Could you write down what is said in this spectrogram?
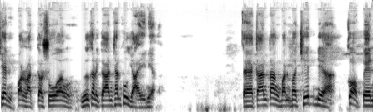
เช่นปลัดกระทรวงหรือข้าราชการชั้นผู้ใหญ่เนี่ย แต่การตั้งบรรพชิตเนี่ยก็เป็น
